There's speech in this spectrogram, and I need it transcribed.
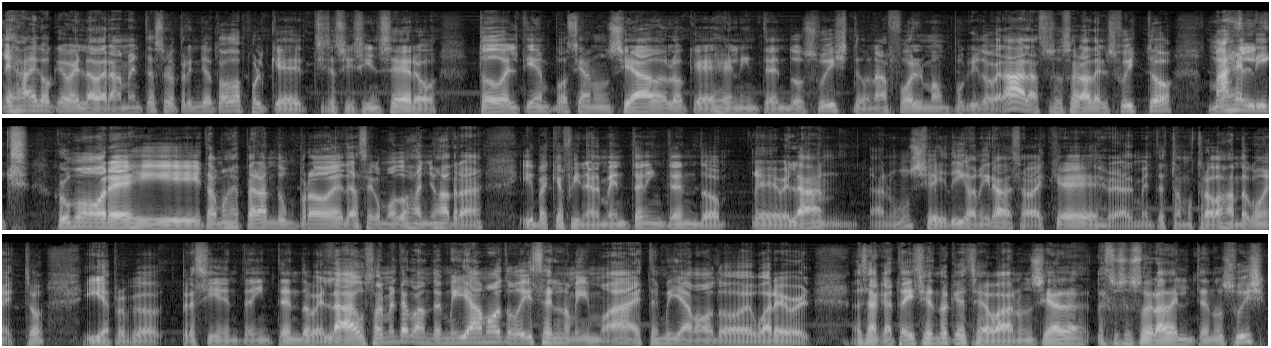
es algo que verdaderamente sorprendió a todos porque, si soy sincero, todo el tiempo se ha anunciado lo que es el Nintendo Switch de una forma un poquito, ¿verdad? La sucesora del Switch más en leaks, rumores y estamos esperando un Pro desde hace como dos años atrás y pues que finalmente Nintendo, eh, ¿verdad? Anuncia y diga, mira, sabes que realmente estamos trabajando con esto y el propio presidente de Nintendo, ¿verdad? Usualmente cuando es Miyamoto dicen lo mismo, ah, este es Miyamoto, whatever. O sea, que está diciendo que se va a anunciar la sucesora del Nintendo Switch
